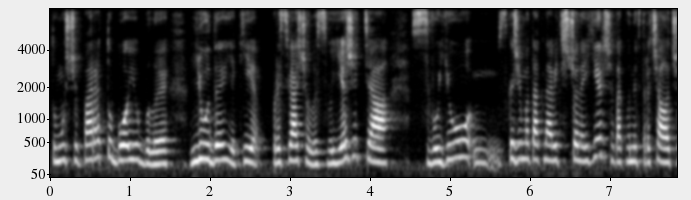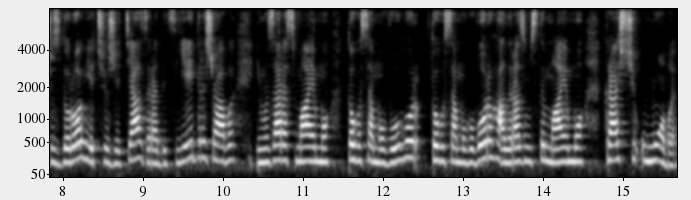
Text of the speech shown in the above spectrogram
тому що перед тобою були люди, які присвячували своє життя, свою, скажімо так, навіть що найгірше, так вони втрачали чи здоров'я, чи життя заради цієї держави. І ми зараз маємо того самого того самого ворога, але разом з тим маємо кращі умови.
